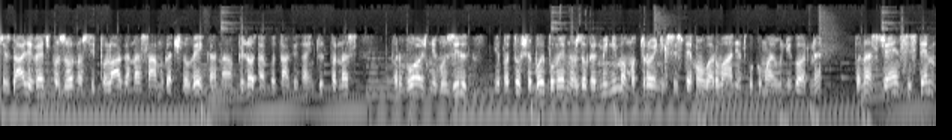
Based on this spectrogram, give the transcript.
čez dalje več pozornosti polaga na samega človeka, na pilota kot takega. In tudi pri nas, pri vožnji vozil, je pa to še bolj pomembno, zato ker mi nimamo trojnih sistemov varovanja, tako kot imajo v Nigor. Pri nas, če en sistem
